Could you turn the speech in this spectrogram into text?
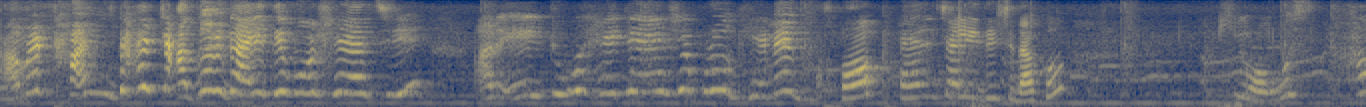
আমরা ঠান্ডায় চাদর গায়ে দিয়ে বসে আছি আর এইটুকু হেঁটে এসে পুরো ঘেমে ঘ ফ্যান চালিয়ে দিয়েছে দেখো। কি অবস্থা!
